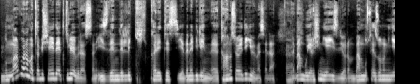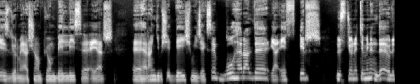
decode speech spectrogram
Bunlar var ama tabii şeyi de etkiliyor biraz. Hani izlenilirlik kalitesi ya da ne bileyim e, Taha'nın söylediği gibi mesela. Evet. Hani ben bu yarışı niye izliyorum? Ben bu sezonu niye izliyorum eğer şampiyon belliyse, eğer e, herhangi bir şey değişmeyecekse bu herhalde ya F1 üst yönetiminin de öyle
